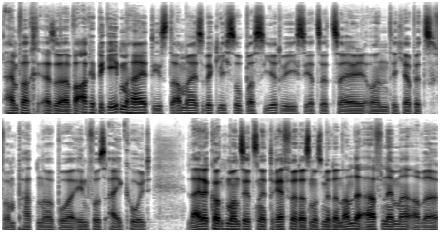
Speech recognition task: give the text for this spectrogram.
einfach, also eine wahre Begebenheit, die ist damals wirklich so passiert, wie ich es jetzt erzähle. Und ich habe jetzt vom Partner ein paar Infos eingeholt. Leider konnten wir uns jetzt nicht treffen, dass wir es miteinander aufnehmen, aber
